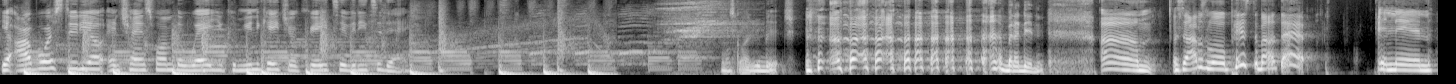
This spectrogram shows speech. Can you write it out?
Get Artboard Studio and transform the way you communicate your creativity today. I was calling you bitch. but I didn't. Um, so I was a little pissed about that. And then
